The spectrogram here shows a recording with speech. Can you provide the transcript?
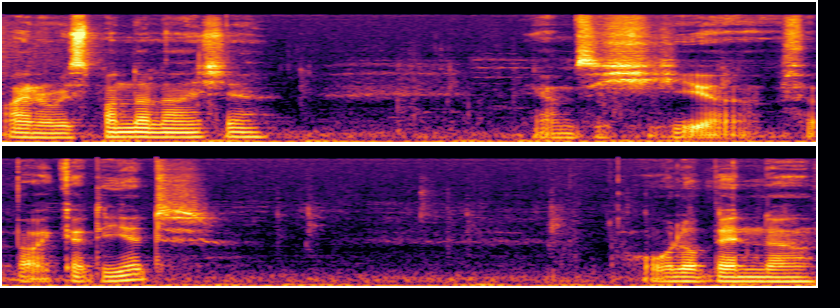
Eine Responder-Leiche. Die haben sich hier verbarrikadiert. Holobänder.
